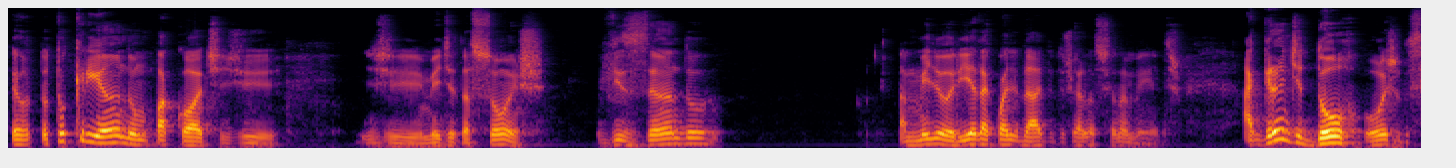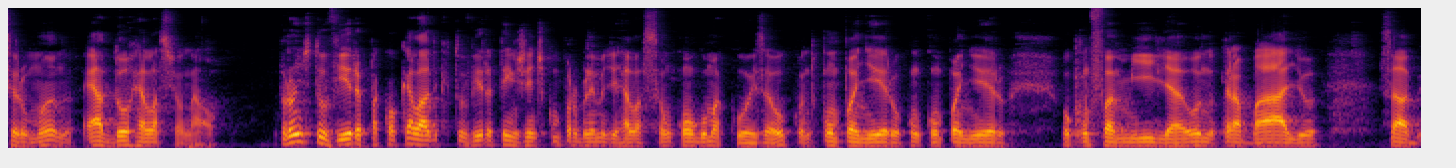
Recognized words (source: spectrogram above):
eu estou criando um pacote de, de meditações visando a melhoria da qualidade dos relacionamentos. A grande dor hoje do ser humano é a dor relacional. Por onde tu vira, para qualquer lado que tu vira, tem gente com problema de relação com alguma coisa, ou com companheiro, ou com companheiro, ou com família, ou no trabalho, sabe?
